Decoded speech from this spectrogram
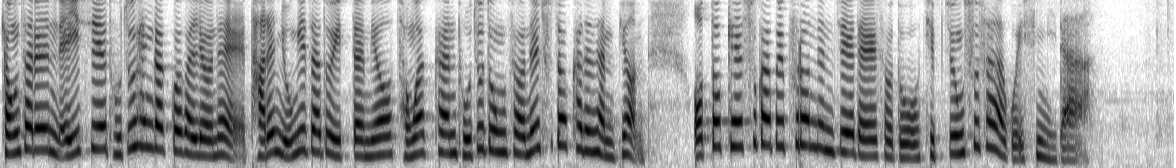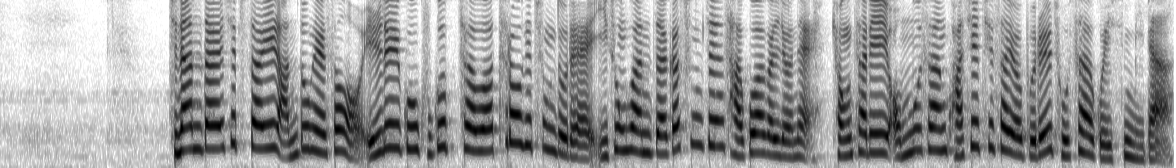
경찰은 A씨의 도주 행각과 관련해 다른 용의자도 있다며 정확한 도주 동선을 추적하는 한편 어떻게 수갑을 풀었는지에 대해서도 집중 수사하고 있습니다. 지난달 14일 안동에서 119 구급차와 트럭이 충돌해 이송 환자가 숨진 사고와 관련해 경찰이 업무상 과실치사 여부를 조사하고 있습니다.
